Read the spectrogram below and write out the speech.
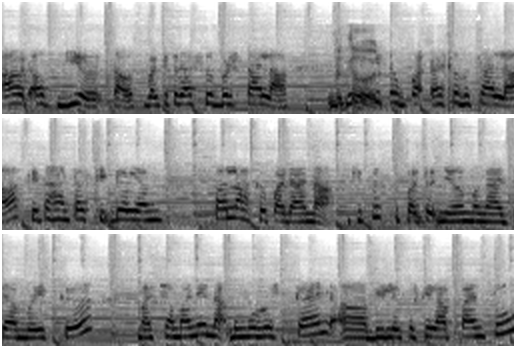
out of guilt tau sebab kita rasa bersalah. Betul. kita buat rasa bersalah, kita hantar signal yang salah kepada anak. Kita sepatutnya mengajar mereka macam mana nak menguruskan uh, bila kesilapan tu,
